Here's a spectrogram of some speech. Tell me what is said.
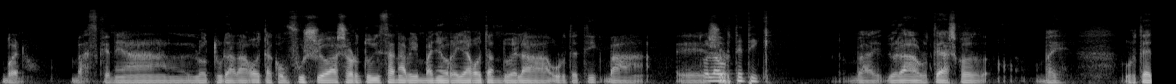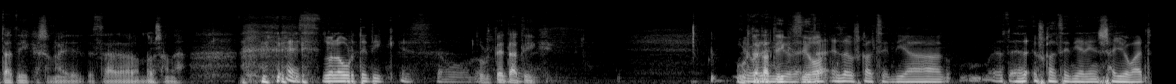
bueno, bazkenean lotura dago eta konfusioa sortu izana behin baino gehiagotan duela urtetik, ba, e, Hola urtetik. bai, duela urte asko, bai, urteetatik, esan nahi, ez da ondo esan da. Ez, duela urtetik. Ez, dago- Ez da- zigo? Ez da Euskaltzendia, ez da Euskaltzendiaren saio bat.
